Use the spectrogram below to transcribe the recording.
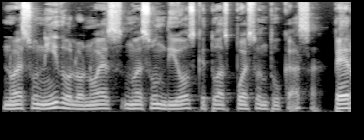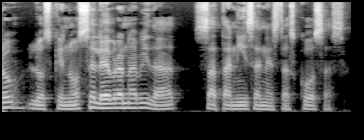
No es un ídolo, no es, no es un dios que tú has puesto en tu casa. Pero los que no celebran Navidad satanizan estas cosas.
